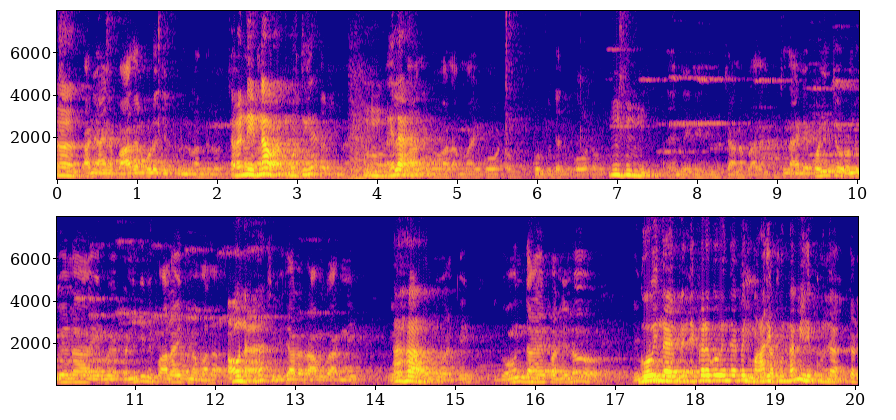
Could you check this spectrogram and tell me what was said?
ఆ. కానీ ఆయన బాధలు కూడా చెప్పిండు అందులో. అవన్నీ విన్నావా పూర్తిగా? ఎలా? బాధలు, వాళ్ళ అమ్మాయి పోవటం కొడుకు చనిపోవటం. అవన్నీ నేను చాలా బాధ అనిపించింది. ఆయన ఎప్పటి నుంచో రెండు వేల ఇరవై ఒకటి నుంచి నేను ఫాలో అవుతున్నా వాళ్ళ అవునా? సిరిజాల రాము గారిని గోవిందాయపల్లిలో గోవిందాయపల్లి ఎక్కడ గోవిందాయపల్లి? మాదికుందా మీదికుందా ఇక్కడ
